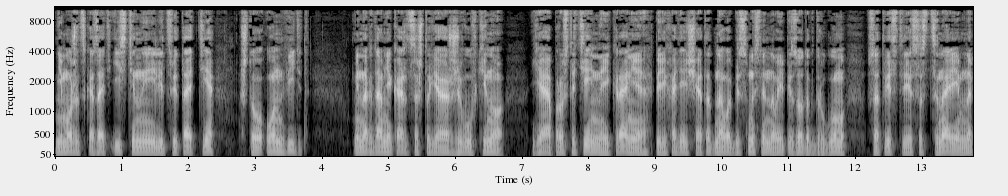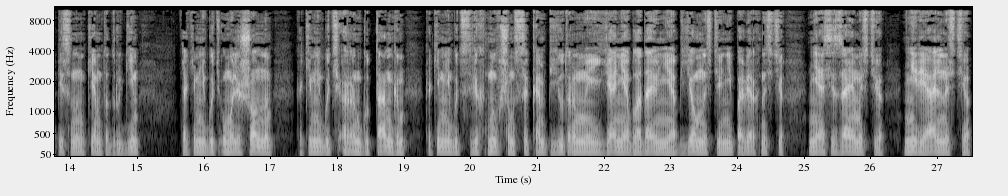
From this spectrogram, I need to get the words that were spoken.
не может сказать истинные или цвета те, что он видит. Иногда мне кажется, что я живу в кино. Я просто тень на экране, переходящая от одного бессмысленного эпизода к другому в соответствии со сценарием, написанным кем-то другим, каким-нибудь умалишенным, каким-нибудь рангутангом, каким-нибудь свихнувшимся компьютером, и я не обладаю ни объемностью, ни поверхностью, ни осязаемостью, ни реальностью.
